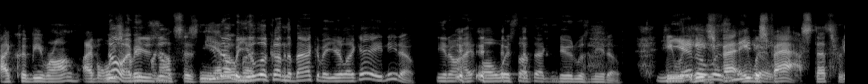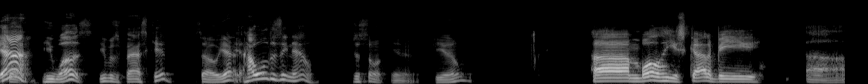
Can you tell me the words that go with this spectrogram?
I could be wrong. I've always No, I heard mean, it it's pronounced as Nieto. You know, but, you look on the back of it, you're like, hey, Nito. You know, I always thought that dude was Nito. he, Nieto was fa- he was fast. That's for Yeah, sure. he was. He was a fast kid. So yeah. Yeah. How old is he now? Just so you know, do you know? Um, well, he's got to be, uh,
